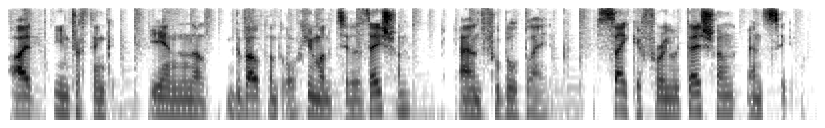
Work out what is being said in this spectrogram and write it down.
I'm interested in development of human civilization and football playing. You for invitation and see you.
